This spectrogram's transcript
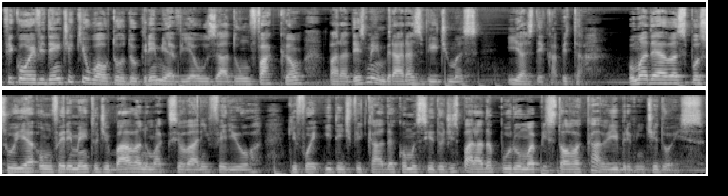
ficou evidente que o autor do crime havia usado um facão para desmembrar as vítimas e as decapitar. Uma delas possuía um ferimento de bala no maxilar inferior, que foi identificada como sendo disparada por uma pistola calibre 22.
